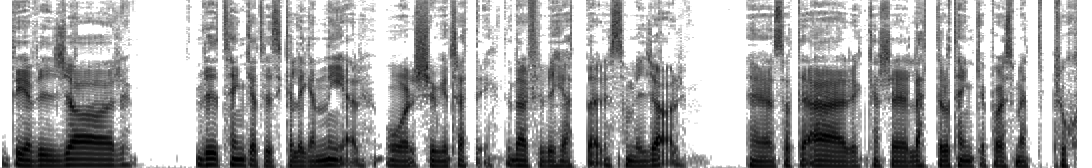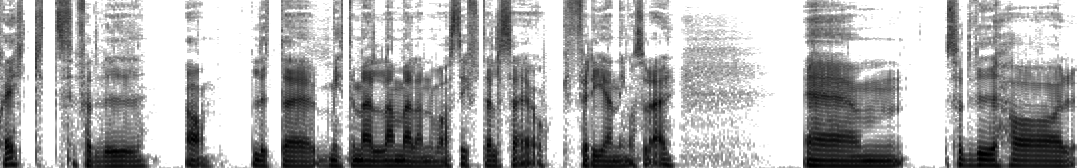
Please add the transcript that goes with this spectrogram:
det vi gör, vi tänker att vi ska lägga ner år 2030. Det är därför vi heter som vi gör. Eh, så att det är kanske lättare att tänka på det som ett projekt för att vi ja, lite mittemellan mellan att vara stiftelse och förening och sådär. Ehm, så att vi har,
